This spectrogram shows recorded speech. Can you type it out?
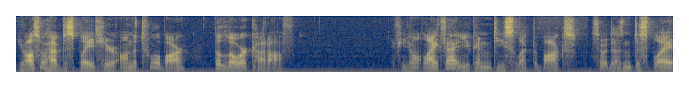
You also have displayed here on the toolbar the lower cutoff. If you don't like that, you can deselect the box so it doesn't display.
